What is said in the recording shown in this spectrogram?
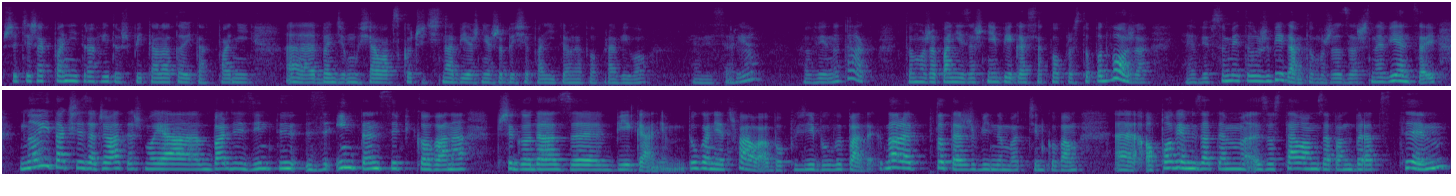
Przecież jak pani trafi do szpitala, to i tak pani e, będzie musiała wskoczyć na bieżnię, żeby się pani trochę poprawiło. Ja mówię, serio? Ja mówię, no tak, to może pani zacznie biegać tak po prostu po dworze. Ja w sumie to już biegam, to może zacznę więcej. No i tak się zaczęła też moja bardziej zintensyfikowana przygoda z bieganiem. Długo nie trwała, bo później był wypadek. No ale to też w innym odcinku Wam e, opowiem. Zatem zostałam za Pan brat tym,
